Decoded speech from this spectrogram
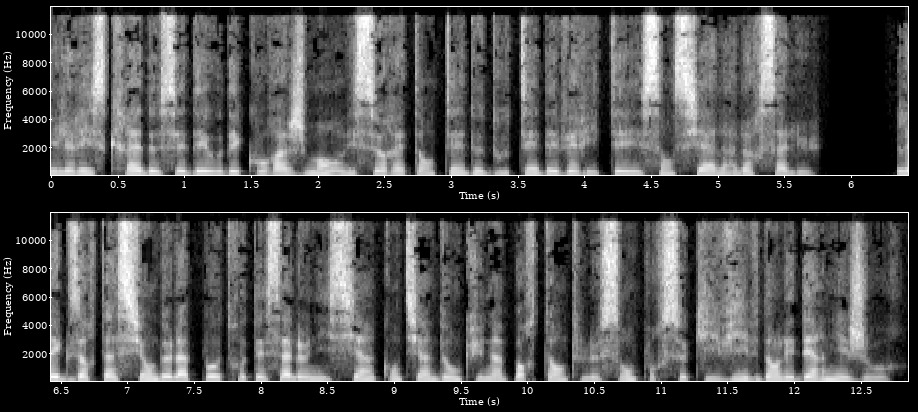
ils risqueraient de céder au découragement et seraient tentés de douter des vérités essentielles à leur salut. L'exhortation de l'apôtre aux Thessaloniciens contient donc une importante leçon pour ceux qui vivent dans les derniers jours.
